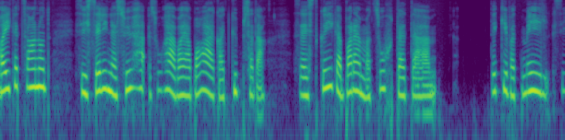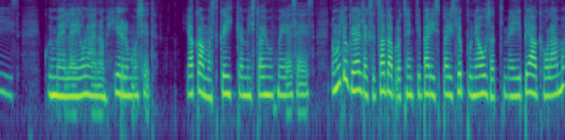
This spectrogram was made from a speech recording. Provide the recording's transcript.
haiget saanud, siis selline sühe, suhe vajab aega, et küpseda, sest kõige paremad suhted äh, tekivad meil siis, kui meil ei ole enam hirmusid jagamast kõike, mis toimub meie sees. no muidugi öeldakse, et sada protsenti päris, päris lõpuni ausad me ei peagi olema,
